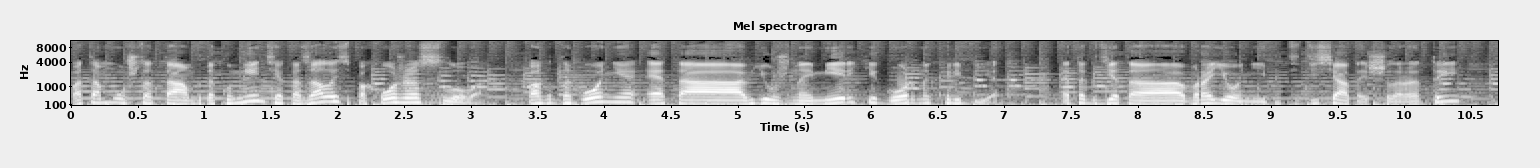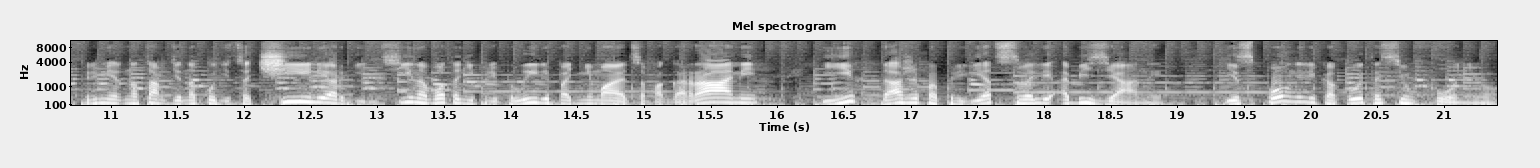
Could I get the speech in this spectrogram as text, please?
потому что там в документе оказалось похожее слово. Патагония — это в Южной Америке горный хребет. Это где-то в районе 50-й широты примерно там, где находится Чили, Аргентина, вот они приплыли, поднимаются по горами, и их даже поприветствовали обезьяны. Исполнили какую-то симфонию.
